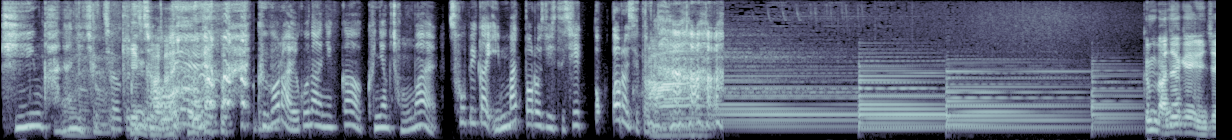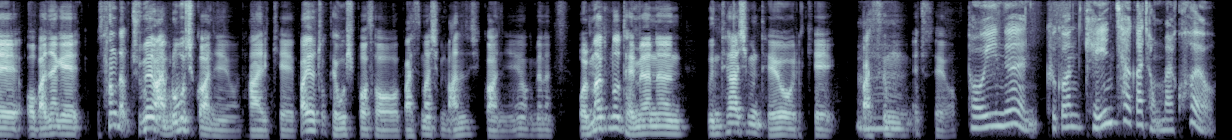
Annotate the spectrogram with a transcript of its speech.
긴 가난이죠. 그쵸, 긴 그쵸. 가난. 그걸 알고 나니까 그냥 정말 소비가 입맛 떨어지듯이 똑 떨어지더라고요. 아. 그럼 만약에 이제 어 만약에 상담 주변에 많이 물어보실 거 아니에요. 다 이렇게 파이어족 되고 싶어서 말씀하시면 많으실 거 아니에요. 그러면 얼마 정도 되면은 은퇴하시면 돼요. 이렇게 음. 말씀해 주세요. 저희는 그건 개인차가 정말 커요.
